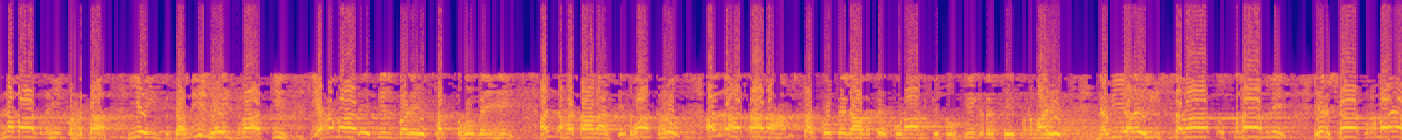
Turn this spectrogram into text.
نماز نہیں پڑھتا۔ یہ دلیل ہے اس بات کی کہ ہمارے دل بڑے سخت ہو گئے ہیں۔ اللہ تعالیٰ سے دعا کرو۔ اللہ تعالیٰ ہم سب کو تلاوت قرآن کی توفیق رسی فرمائے۔ نبی علیہ السلاط اسلام نے ارشاد فرمایا،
